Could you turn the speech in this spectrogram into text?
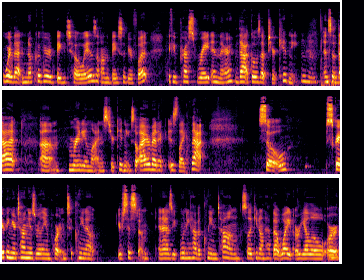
where that nook of your big toe is on the base of your foot. If you press right in there, that goes up to your kidney. Mm-hmm. And so that um, meridian line is to your kidney. So Ayurvedic is like that. So scraping your tongue is really important to clean out your system. And as you when you have a clean tongue, so like you don't have that white or yellow or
